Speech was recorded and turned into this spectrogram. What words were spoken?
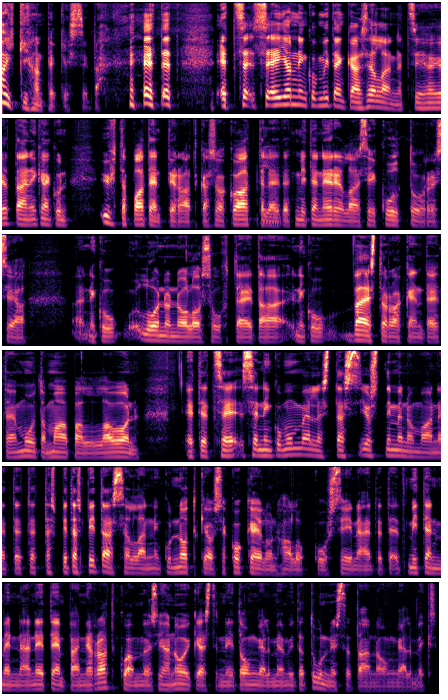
kaikkihan tekisi sitä. et, et, et se, se ei ole niin kuin mitenkään sellainen, että siihen on jotain ikään kuin yhtä patenttiratkaisua, kun ajattelee, että miten erilaisia kulttuurisia niin kuin luonnonolosuhteita, niin kuin väestörakenteita ja muuta maapallolla on. Että et se, se niin kuin mun mielestä tässä just nimenomaan, että et, et tässä pitäisi pitää sellainen niin kuin notkeus ja kokeilun halukkuus siinä, että et, et miten mennään eteenpäin ja ratkoa myös ihan oikeasti niitä ongelmia, mitä tunnistetaan ongelmiksi.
